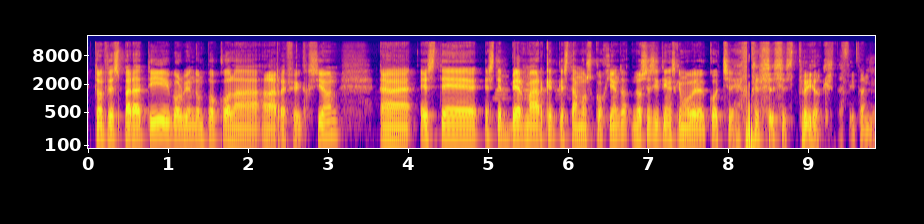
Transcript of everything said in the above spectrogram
Entonces, para ti, volviendo un poco a la, reflexión, eh, este, este bear market que estamos cogiendo, no sé si tienes que mover el coche, es tuyo que está pitando.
